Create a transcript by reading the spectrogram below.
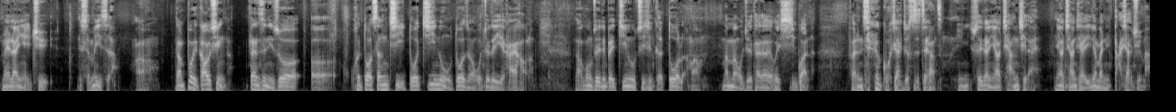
眉来眼去，你什么意思啊？啊，当然不会高兴了。但是你说，呃，会多生气、多激怒、多怎么？我觉得也还好了。老公最近被激怒事情可多了哈，慢慢我觉得他也会习惯了。反正这个国家就是这样子，你随着你要强起来，你要强起来，一定要把你打下去嘛。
